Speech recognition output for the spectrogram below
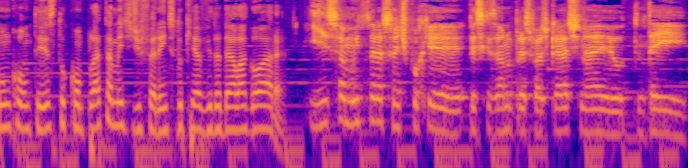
um contexto completamente diferente do que é a vida dela agora. E isso é muito interessante porque, pesquisando para esse podcast, né, eu tentei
